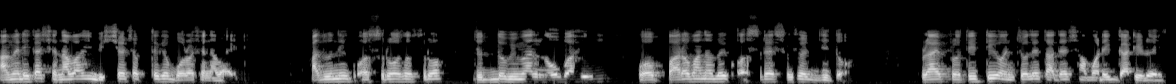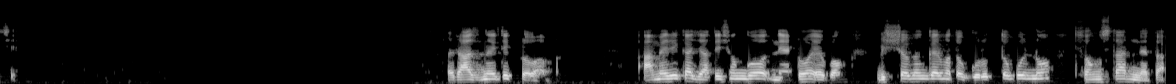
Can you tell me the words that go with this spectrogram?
আমেরিকা সেনাবাহিনী বিশ্বের সব থেকে বড় সেনাবাহিনী। আধুনিক অস্ত্র শস্ত্র, যুদ্ধ বিমান, নৌবাহিনী ও পারমাণবিক অস্ত্রে সুসজ্জিত। প্রায় প্রতিটি অঞ্চলে তাদের সামরিক ঘাঁটি রয়েছে। রাজনৈতিক প্রভাব। আমেরিকা জাতিসংঘ, ন্যাটো এবং বিশ্বব্যাংকের মতো গুরুত্বপূর্ণ সংস্থার নেতা।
